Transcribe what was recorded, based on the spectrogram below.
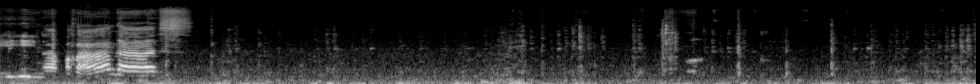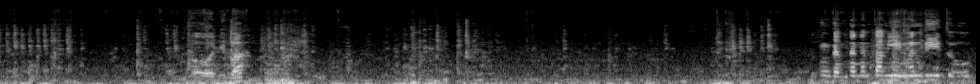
Eh, napakaangas. Oo, di ba? Ang ganda ng taniman dito.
